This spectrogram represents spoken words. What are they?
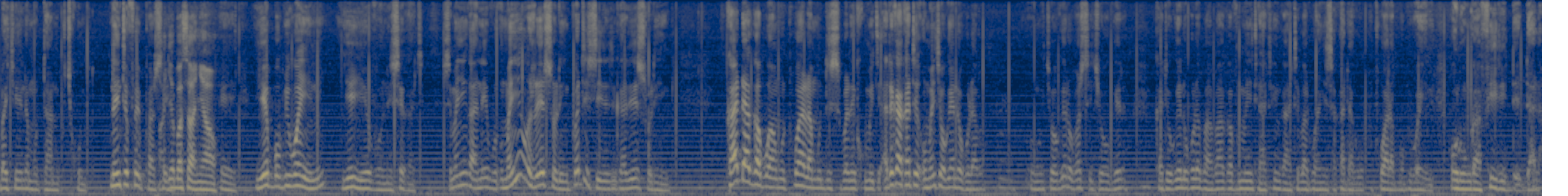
Bakyenda mu ttaano ku kikumi. 95 ajja basanyawo Eh, ye bobi wine ye yevunise kati simanyi nga omanyi wrestling patisirika wrestling kadaga bwamutwala mu discipline committee. Ate kakati omanyi kyogenda okulaba? Kyogera oba sikyogera kati ogenda okulaba aba gavumenti ate nga ate balwanyisa kadaga okutwala bobi wine olwo ngaafiiridde ddala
